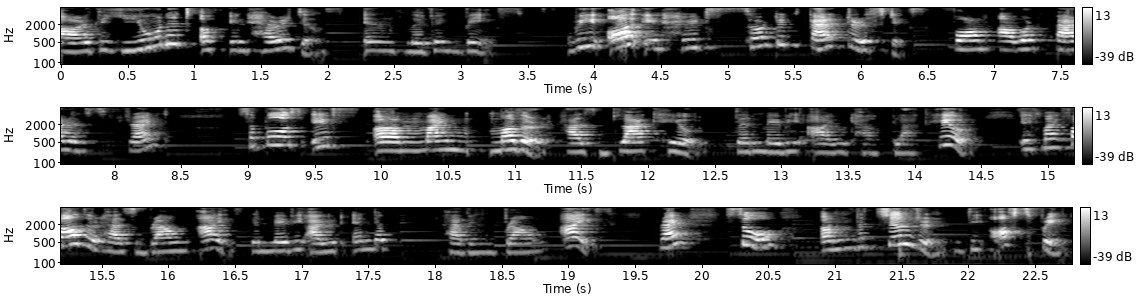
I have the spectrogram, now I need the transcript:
are the unit of inheritance in living beings we all inherit certain characteristics from our parents, right? Suppose if um, my mother has black hair, then maybe I would have black hair. If my father has brown eyes, then maybe I would end up having brown eyes right? So um the children the offspring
